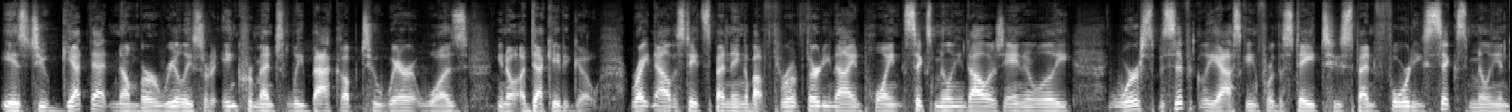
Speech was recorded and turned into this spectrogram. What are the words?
is to get that number really sort of incrementally back up to where it was, you know, a decade ago. Right now, the state's spending about $39.6 million annually. We're specifically asking for the state to spend $46 million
